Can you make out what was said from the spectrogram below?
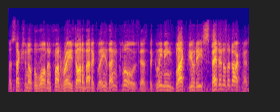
A section of the wall in front raised automatically, then closed as the gleaming Black Beauty sped into the darkness.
